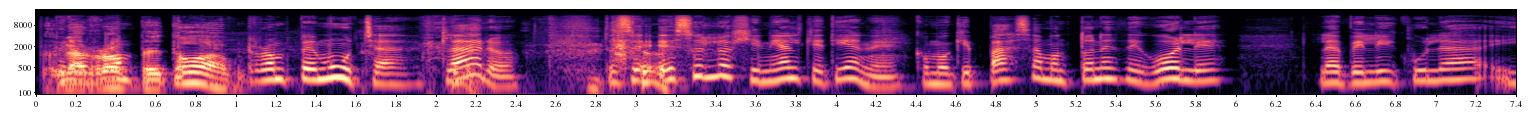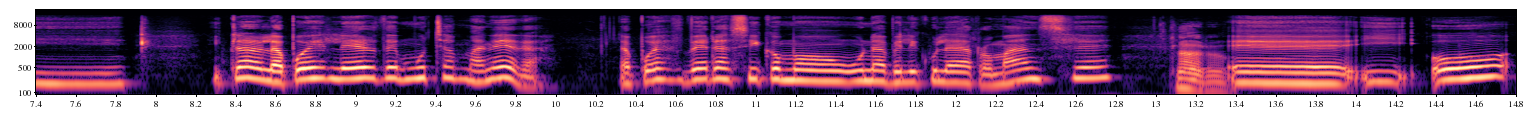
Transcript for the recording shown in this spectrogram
pero rompe, todas. Rompe muchas, claro. Entonces, eso es lo genial que tiene, como que pasa montones de goles la película y, y claro, la puedes leer de muchas maneras. La puedes ver así como una película de romance, claro. Eh, y, o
